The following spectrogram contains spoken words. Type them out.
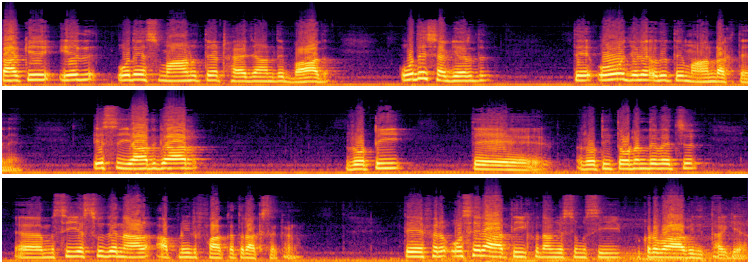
ਤਾਂ ਕਿ ਇਹ ਉਹਦੇ ਅਸਮਾਨ ਉੱਤੇ ਉਠਾਏ ਜਾਣ ਦੇ ਬਾਅਦ ਉਹਦੇ ਸ਼ਾਗਿਰਦ ਤੇ ਉਹ ਜਿਹੜੇ ਉਹਦੇ ਉੱਤੇ ਮਾਨ ਰੱਖਦੇ ਨੇ। ਇਸ ਯਾਦਗਾਰ ਰੋਟੀ ਤੇ ਰੋਟੀ ਤੋੜਨ ਦੇ ਵਿੱਚ ਮਸੀਹ ਯਸੂ ਦੇ ਨਾਲ ਆਪਣੀ ਰਫਾਕਤ ਰੱਖ ਸਕਣ। ਤੇ ਫਿਰ ਉਸੇ ਰਾਤ ਹੀ ਖੁਦਾਮ ਯਿਸੂ ਮਸੀਹ ਪਕੜਵਾ ਵੀ ਦਿੱਤਾ ਗਿਆ।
